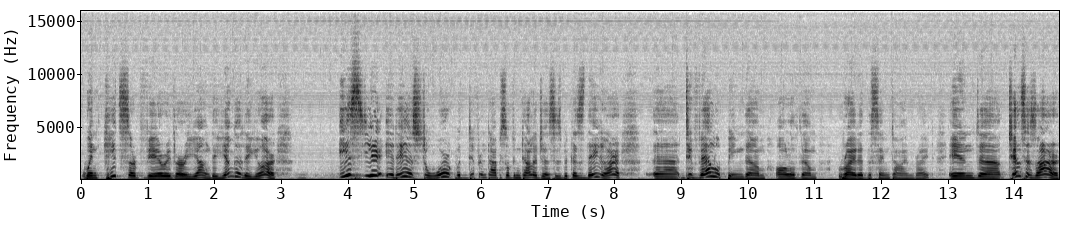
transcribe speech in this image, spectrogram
when kids are very, very young, the younger they are, easier it is to work with different types of intelligences because they are uh, developing them, all of them, right at the same time, right? And uh, chances are,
